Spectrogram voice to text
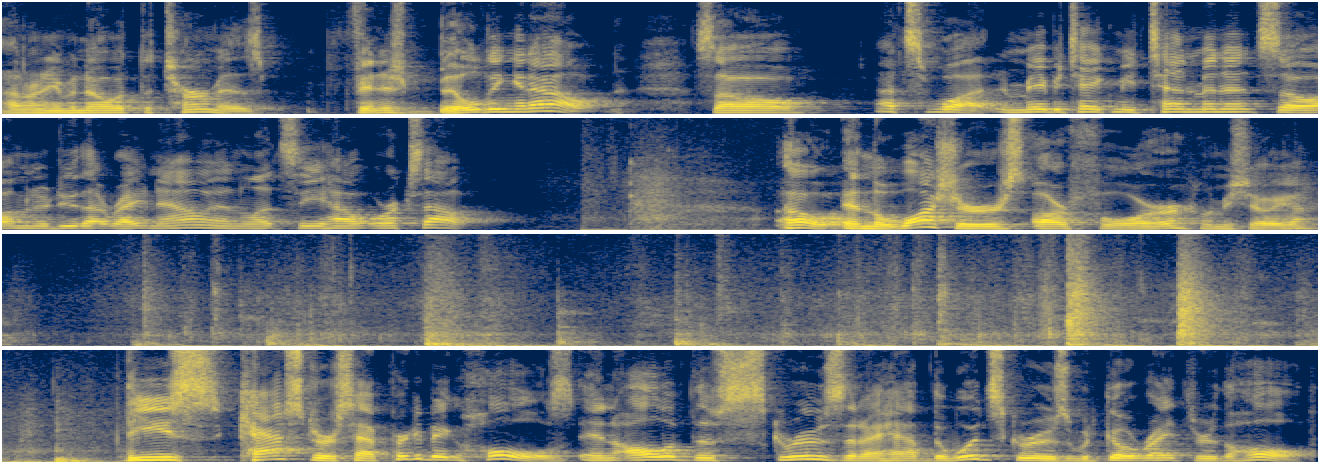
I don't even know what the term is, finish building it out. So that's what, it maybe take me 10 minutes, so I'm gonna do that right now and let's see how it works out. Oh, and the washers are for, let me show you. These casters have pretty big holes and all of the screws that I have, the wood screws would go right through the hole.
